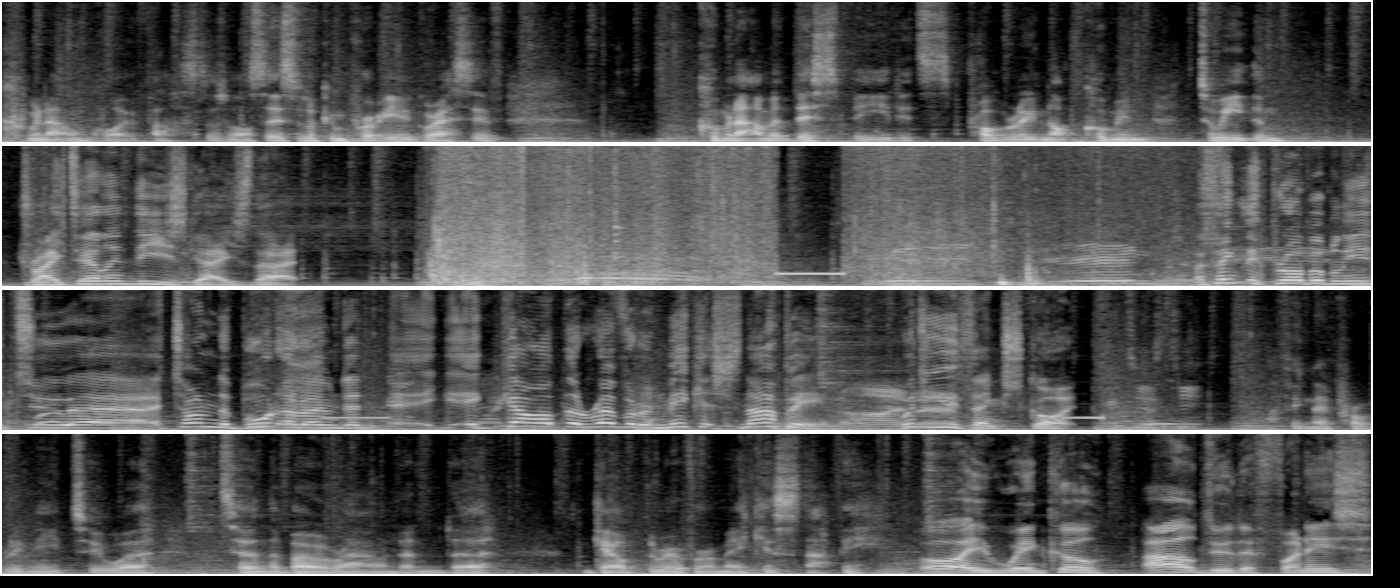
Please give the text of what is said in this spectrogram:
Coming at him quite fast as well, so it's looking pretty aggressive. Coming at him at this speed, it's probably not coming to eat them. Try telling these guys that. I think they probably need to uh, turn the boat around and uh, get up the river and make it snappy. What do you think, Scott? I think they probably need to uh, turn the boat around and uh, get up the river and make it snappy. Oi, Winkle, I'll do the funnies.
